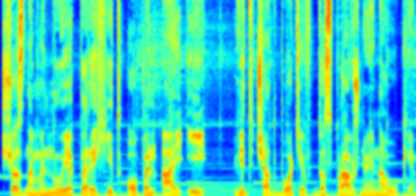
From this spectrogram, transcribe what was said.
що знаменує перехід OpenAI від чат-ботів до справжньої науки.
